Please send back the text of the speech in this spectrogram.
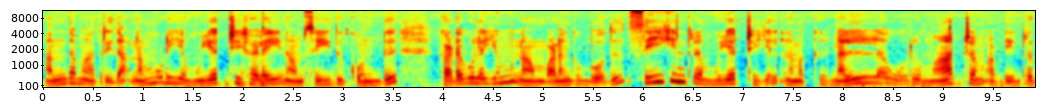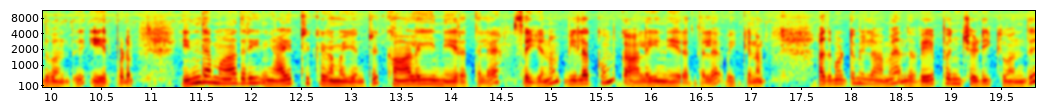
அந்த மாதிரி தான் நம்முடைய முயற்சிகளை நாம் செய்து கொண்டு கடவுளையும் நாம் வணங்கும்போது செய்கின்ற முயற்சியில் நமக்கு நல்ல ஒரு மாற்றம் அப்படின்றது வந்து ஏற்படும். இந்த மாதிரி ஞாயிற்றுக்கிழமை என்று காலை நேரத்தில் செய்யணும். விளக்கும் காலை நேரத்தில் வைக்கணும். அது மட்டும் இல்லாமல் அந்த வேப்பஞ்செடிக்கு வந்து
